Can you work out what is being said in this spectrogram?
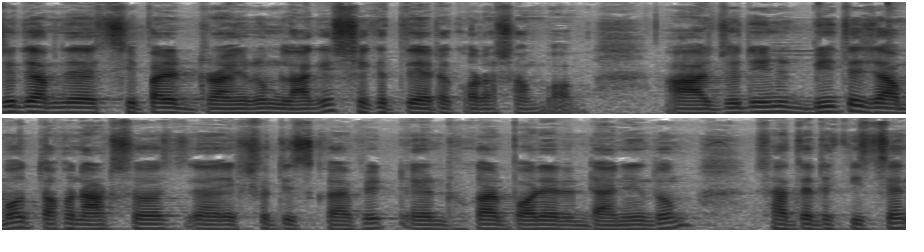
যদি আপনাদের সেপারেট ড্রয়িং রুম লাগে, সেক্ষেত্রে এটা করা সম্ভব। আর যদি ইউনিট বিতে যাব, তখন আটশো একষট্টি স্কোয়ার ফিট ঢোকার পরে একটা ডাইনিং রুম সাথে একটা কিচেন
